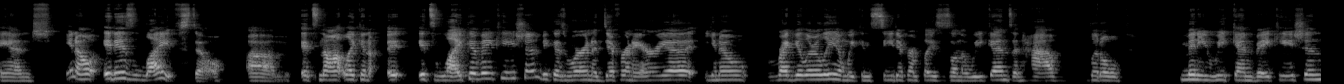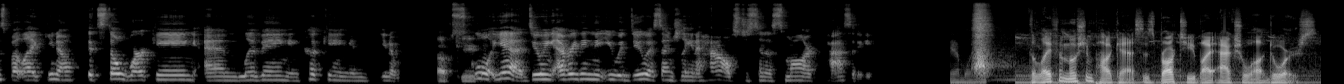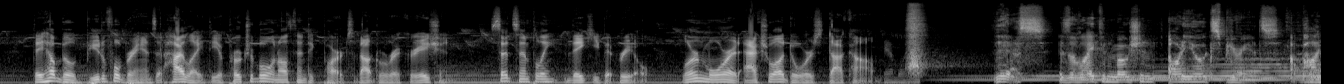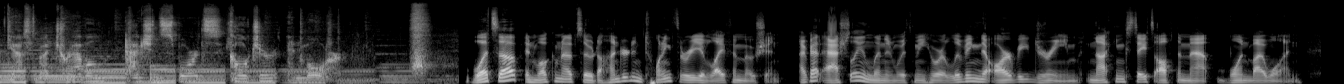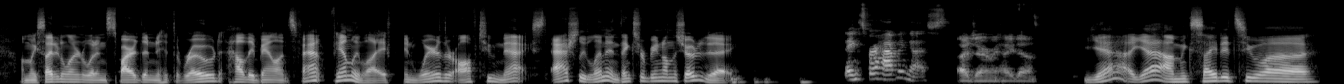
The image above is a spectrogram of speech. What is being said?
and you know, it is life still. Um, it's not like an it, it's like a vacation because we're in a different area, you know, regularly, and we can see different places on the weekends and have little mini weekend vacations. But like you know, it's still working and living and cooking and you know, Upkeep. school. Yeah, doing everything that you would do essentially in a house, just in a smaller capacity. The Life in Motion podcast is brought to you by Actual Outdoors. They help build beautiful brands that highlight the approachable and authentic parts of outdoor recreation. Said simply, they keep it real. Learn more at actualoutdoors.com. This is the Life in Motion audio experience, a podcast about travel, action sports, culture, and more. What's up, and welcome to episode 123 of Life in Motion. I've got Ashley and Lennon with me who are living the RV dream, knocking states off the map one by one. I'm excited to learn what inspired them to hit the road, how they balance fa- family life, and where they're off to next. Ashley, Lennon, thanks for being on the show today. Thanks for having us. Hi, Jeremy. How you doing? Yeah, yeah, I'm excited to uh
